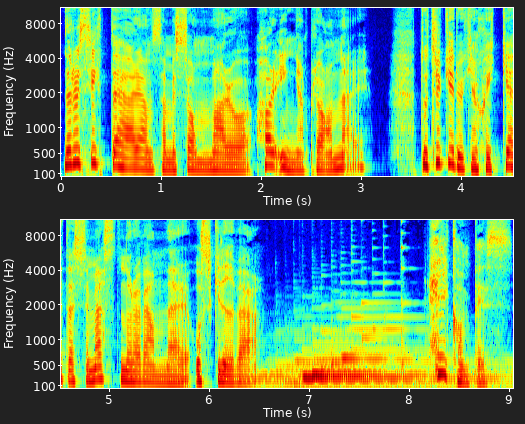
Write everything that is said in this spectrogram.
När du sitter här ensam i sommar och har inga planer. Då tycker jag du kan skicka ett sms till några vänner och skriva Hej kompis!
